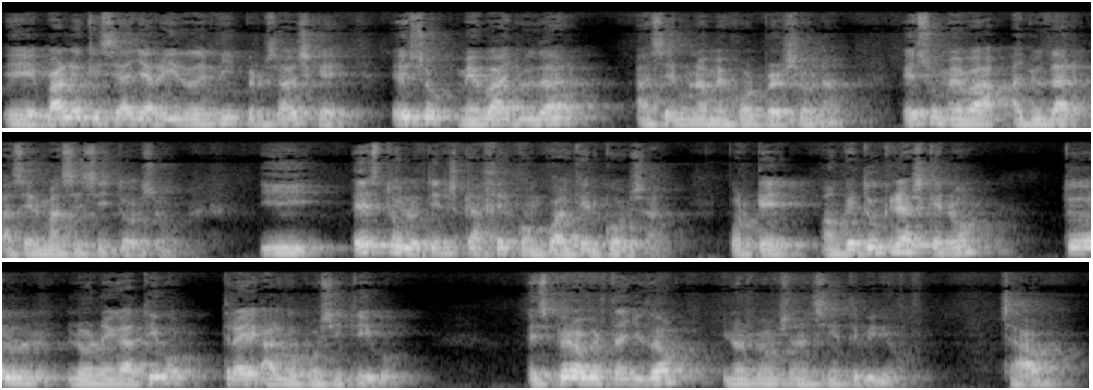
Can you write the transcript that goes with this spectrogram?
Eh, vale que se haya reído de mí, pero sabes que eso me va a ayudar a ser una mejor persona. Eso me va a ayudar a ser más exitoso. Y esto lo tienes que hacer con cualquier cosa, porque aunque tú creas que no, todo lo negativo trae algo positivo. Espero haberte ayudado y nos vemos en el siguiente vídeo. Chao.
